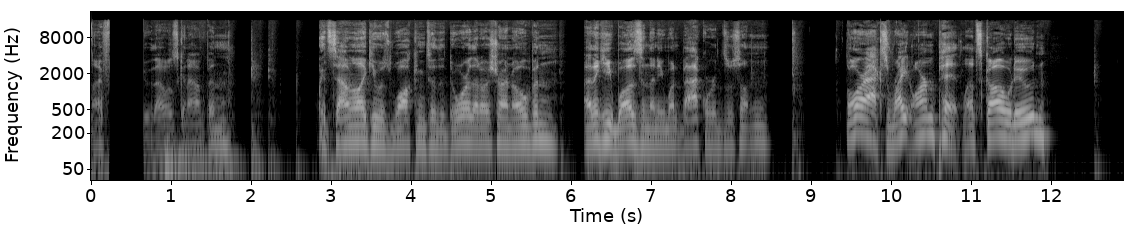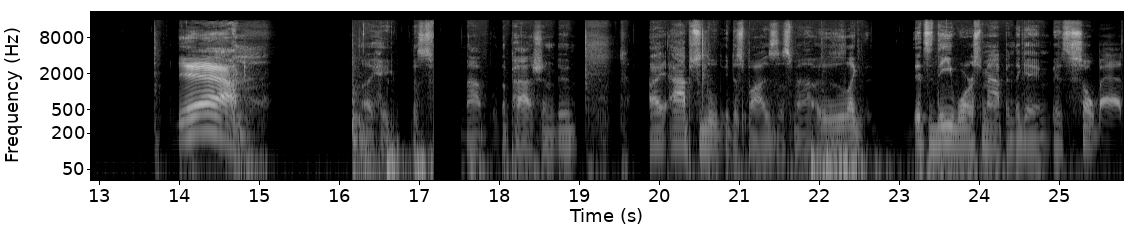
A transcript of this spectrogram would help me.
I knew that was gonna happen. Sounded like he was walking to the door that I was trying to open. I think he was, and then he went backwards or something. Thorax, right armpit. Let's go, dude. Yeah. I hate this map with a passion, dude. I absolutely despise this map. Is like, it's the worst map in the game. It's so bad.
